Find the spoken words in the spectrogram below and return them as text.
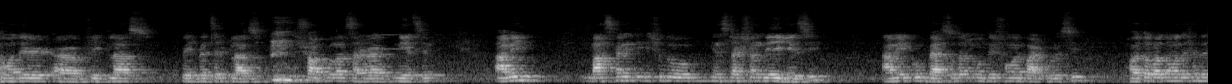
তোমাদের ফ্রি ক্লাস পেড ব্যাচের ক্লাস সবগুলো স্যাররা নিয়েছেন। আমি মাঝখানে থেকে শুধু ইনস্ট্রাকশন দিয়ে গিয়েছি আমি খুব ব্যস্ততার মধ্যে সময় পার করেছি। হয়তো বা তোমাদের সাথে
